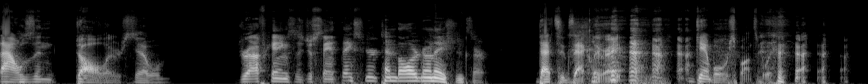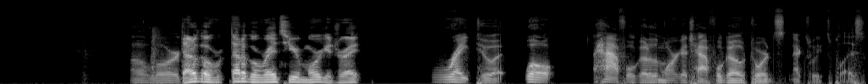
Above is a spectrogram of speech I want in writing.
thousand dollars. yeah, well, DraftKings is just saying thanks for your ten dollar donation, sir. That's exactly right. Gamble responsibly. oh lord. that'll go. That'll go right to your mortgage, right? Right to it. Well, half will go to the mortgage, half will go towards next week's plays.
